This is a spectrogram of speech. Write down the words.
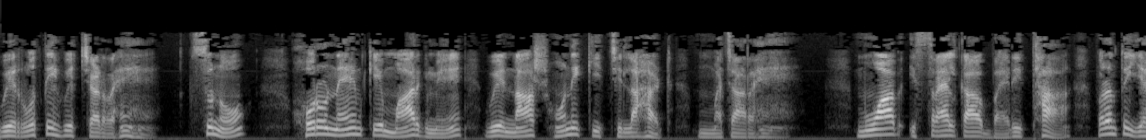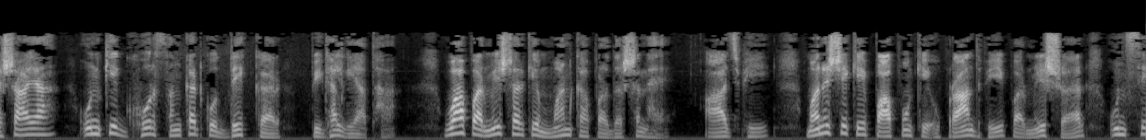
वे रोते हुए चढ़ रहे हैं। सुनो, होरोनेम के मार्ग में वे नाश होने की चिल्लाहट मचा रहे हैं। मुआब इसराइल का बैरी था परंतु यशाया उनके घोर संकट को देखकर पिघल गया था। वह परमेश्वर के मन का प्रदर्शन है। आज भी मनुष्य के पापों के उपरांत भी परमेश्वर उनसे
